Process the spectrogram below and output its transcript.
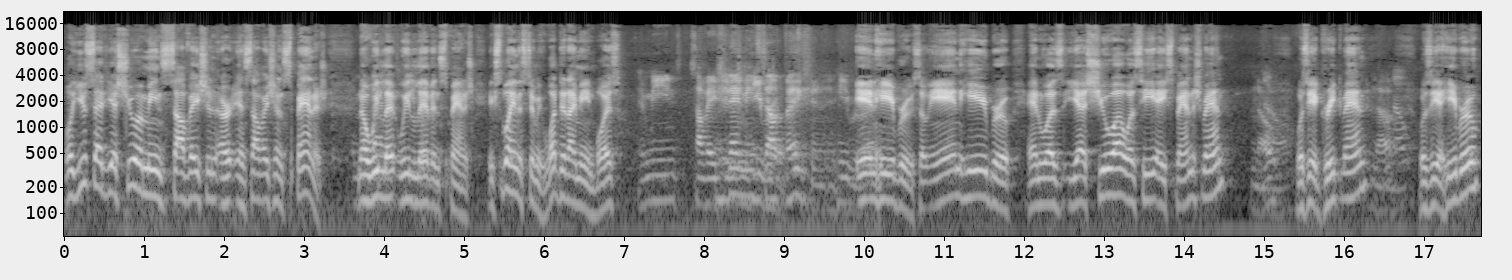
"Well, you said Yeshua means salvation or in salvation in Spanish." No, we live we live in Spanish. Explain this to me. What did I mean, boys? It means salvation. His name in means Hebrew. salvation in Hebrew. In Hebrew. So in Hebrew. And was Yeshua, was he a Spanish man? No. Was he a Greek man? No. No. Was he a Hebrew?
